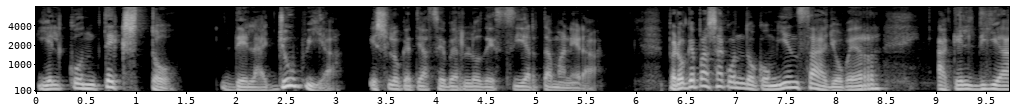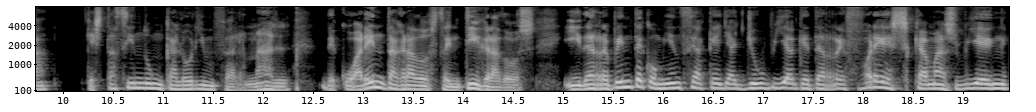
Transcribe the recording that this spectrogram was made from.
y el contexto de la lluvia es lo que te hace verlo de cierta manera. Pero ¿qué pasa cuando comienza a llover aquel día que está haciendo un calor infernal de 40 grados centígrados y de repente comience aquella lluvia que te refresca más bien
